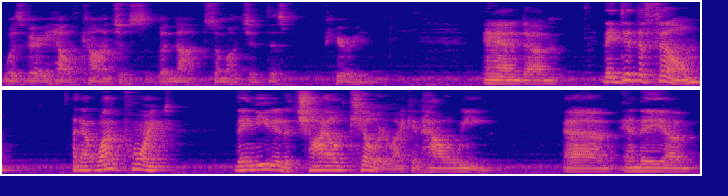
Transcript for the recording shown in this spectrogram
was very health conscious, but not so much at this period. And um, they did the film, and at one point, they needed a child killer like in Halloween. Um, and they um,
